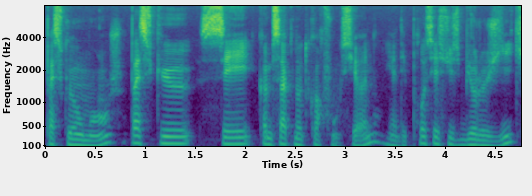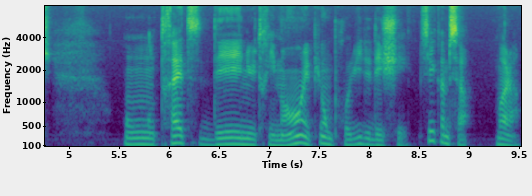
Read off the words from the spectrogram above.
parce qu'on mange, parce que c'est comme ça que notre corps fonctionne. Il y a des processus biologiques on traite des nutriments et puis on produit des déchets. C'est comme ça. Voilà.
